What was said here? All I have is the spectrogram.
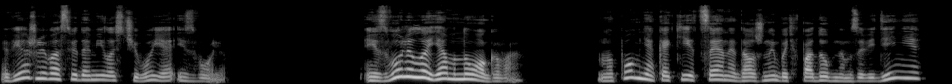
вежливо осведомилась, чего я изволю. Изволила я многого, но помня, какие цены должны быть в подобном заведении,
